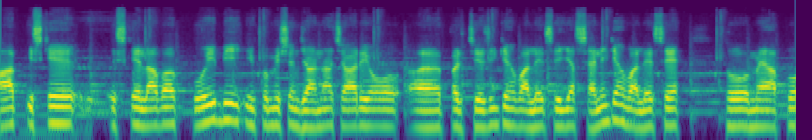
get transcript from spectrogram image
आप इसके इसके अलावा कोई भी इंफॉर्मेशन जानना चाह रहे हो परचेजिंग के हवाले से या सेलिंग के हवाले से तो मैं आपको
